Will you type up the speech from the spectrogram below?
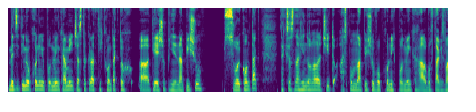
medzi tými obchodnými podmienkami častokrát v tých kontaktoch uh, tie e-shopy nenapíšu, svoj kontakt, tak sa snažím dohľadať, či to aspoň napíšu v obchodných podmienkach alebo v tzv.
